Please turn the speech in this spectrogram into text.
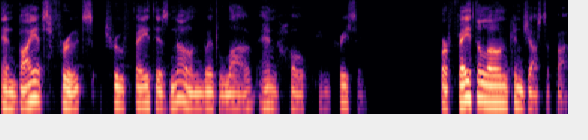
And by its fruits true faith is known with love and hope increasing. For faith alone can justify.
